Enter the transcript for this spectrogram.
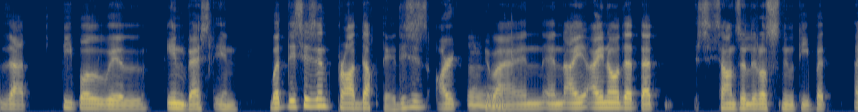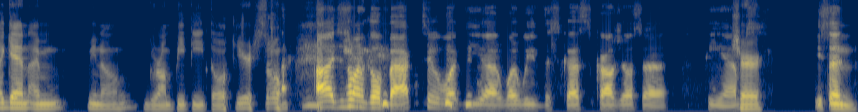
that people will invest in. But this isn't product, eh. This is art, Mm. diba? And and I I know that that sounds a little snooty, but again, I'm you know grumpy Tito here, so I just want to go back to what the uh, what we've discussed, Carl Joss, uh, PM. Sure. You said Mm.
